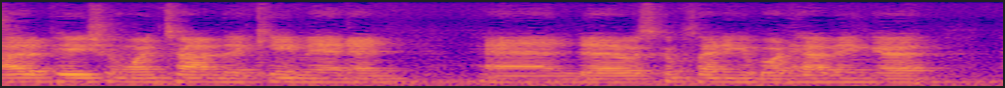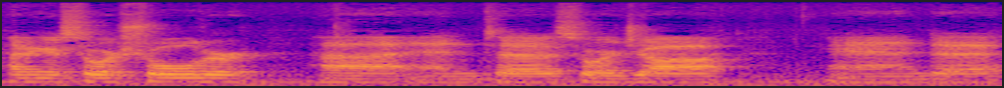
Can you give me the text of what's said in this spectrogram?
I had a patient one time that came in and, and uh, was complaining about having a, having a sore shoulder and uh, sore jaw. And uh,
